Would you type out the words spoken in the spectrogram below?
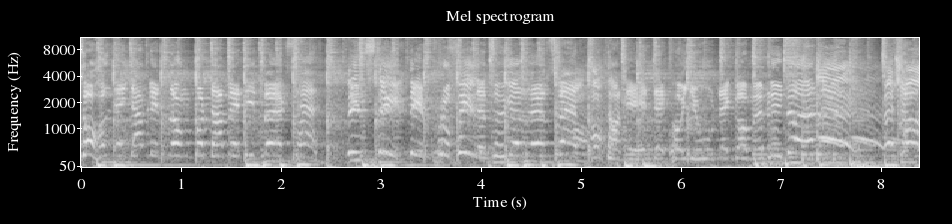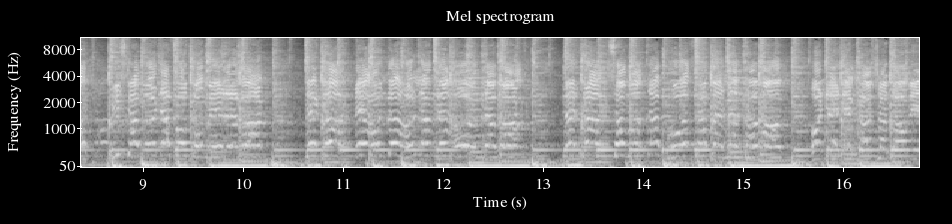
Så håll dig jävligt långt borta med ditt bögsätt Din stil, din profil, den suger rödsvett Ta ner dig på jorden, kommer bli död. Det är klart, vi ska börja få på medelbart Det är klart, det är underhållande och underbart. Det är klart som att ta på som en automat Och när det är klart så tar vi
